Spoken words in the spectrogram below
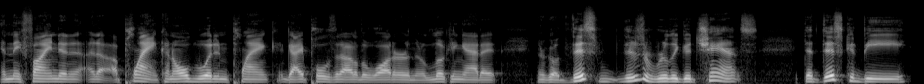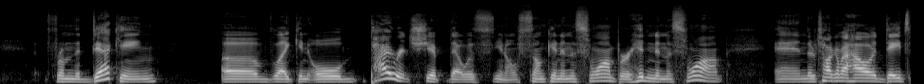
and they find a, a, plank, an old wooden plank. A guy pulls it out of the water, and they're looking at it. They go, "This, there's a really good chance that this could be from the decking of like an old pirate ship that was, you know, sunken in the swamp or hidden in the swamp." and they're talking about how it dates.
